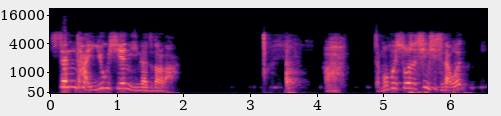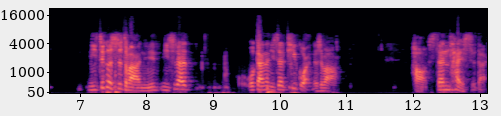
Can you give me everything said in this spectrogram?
生态优先，你应该知道了吧？啊，怎么会说是信息时代？我，你这个是什么？你你是来，我感觉你是来踢馆的是吧？好，生态时代，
